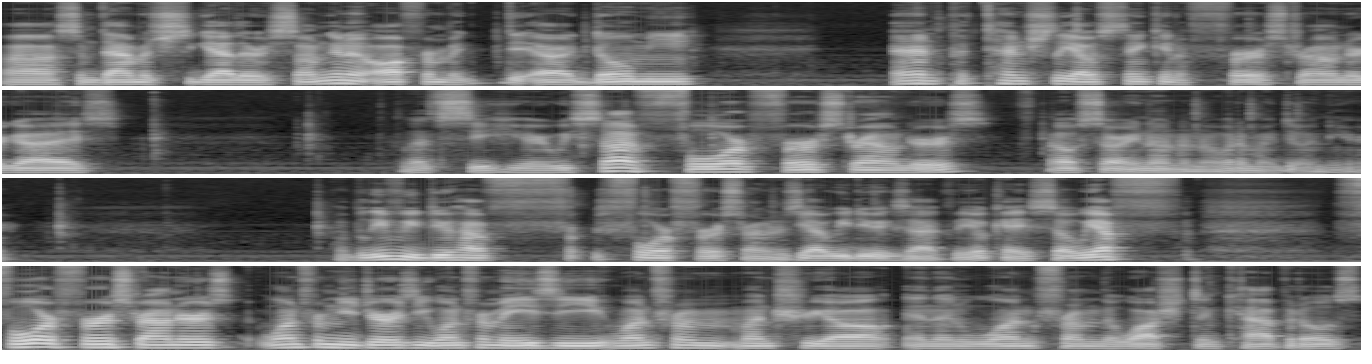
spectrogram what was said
uh, some damage together. So I'm gonna offer McD- uh, Domi, and potentially I was thinking a first rounder, guys. Let's see here. We still have four first rounders. Oh, sorry, no, no, no. What am I doing here? I believe we do have four first rounders. Yeah, we do exactly. Okay, so we have four first rounders one from New Jersey, one from AZ, one from Montreal, and then one from the Washington Capitals.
